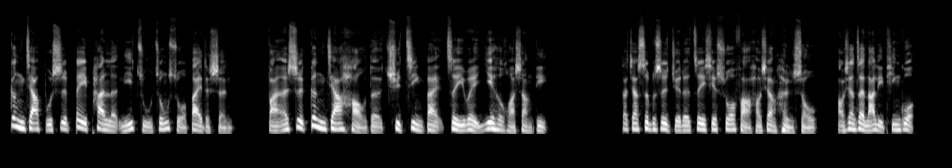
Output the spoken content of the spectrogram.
更加不是背叛了你祖宗所拜的神，反而是更加好的去敬拜这一位耶和华上帝。大家是不是觉得这些说法好像很熟，好像在哪里听过？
